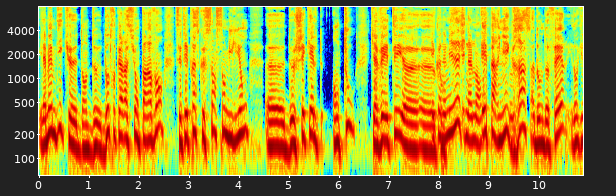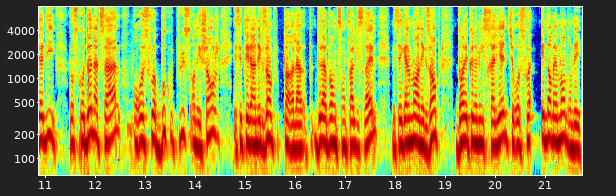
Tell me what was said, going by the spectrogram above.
Il a même dit que dans d'autres opérations auparavant, c'était presque 500 millions euh, de shekels lived en tout qui avaient été euh, économisés finalement, épargnés mmh. grâce à Dôme de Fer. Et donc il a dit, lorsqu'on donne à Tsahal, on reçoit beaucoup plus en échange. Et c'était un exemple par la, de la Banque centrale d'Israël, mais c'est également un exemple dans l'économie israélienne qui reçoit énormément dans des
